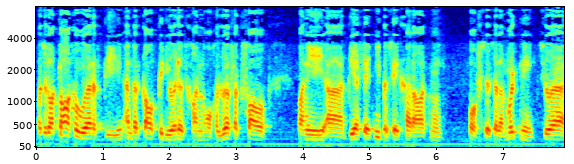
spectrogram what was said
ons het al klaar gehoor die interkalperiodes gaan ongelooflik val want die uh beeste het nie beset geraak nie of soos hulle moet nie. So uh,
